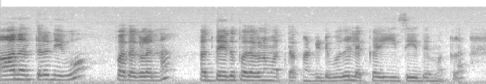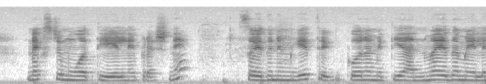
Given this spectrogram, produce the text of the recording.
ಆ ನಂತರ ನೀವು ಪದಗಳನ್ನು, ಹದಿನೈದು ಪದಗಳ ಮೊತ್ತ ಕಂಡುಹಿಡಿಬೋದು ಲೆಕ್ಕ ಈಸಿ ಇದೆ ಮಕ್ಕಳ. ನೆಕ್ಸ್ಟ್ ಮೂವತ್ತೇಳನೇ ಪ್ರಶ್ನೆ. ಸೊ ಇದು ನಿಮಗೆ ತ್ರಿಕೋನಮಿತಿಯ ಅನ್ವಯದ ಮೇಲೆ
